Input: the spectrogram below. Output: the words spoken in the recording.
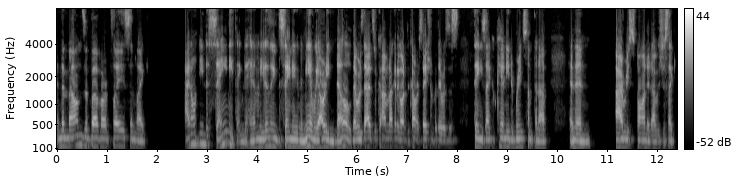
in the mountains above our place and like I don't need to say anything to him and he doesn't need to say anything to me and we already know. There was that I'm not gonna go into the conversation, but there was this thing, he's like, Okay, I need to bring something up. And then I responded, I was just like,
